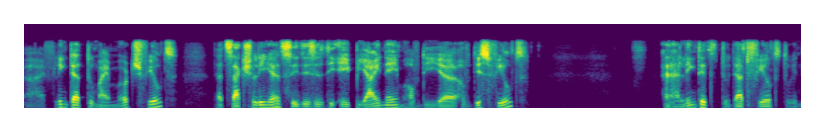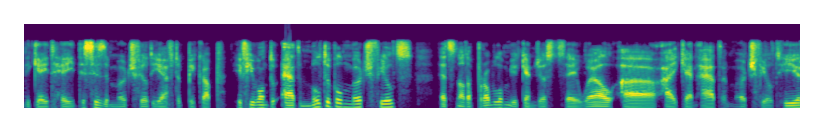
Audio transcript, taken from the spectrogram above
I've linked that to my merge field. That's actually, yeah, see, this is the API name of the uh, of this field. And I linked it to that field to indicate, hey, this is the merge field you have to pick up. If you want to add multiple merge fields, that's not a problem. You can just say, well, uh, I can add a merge field here.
